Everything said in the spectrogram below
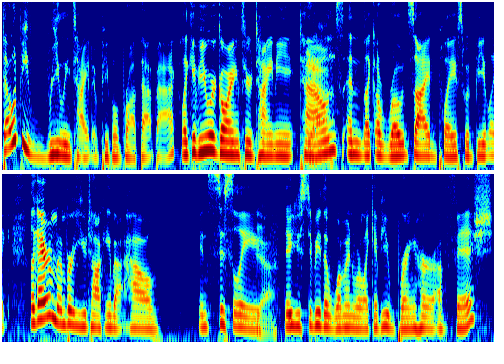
That would be really tight if people brought that back. Like if you were going through tiny towns and like a roadside place would be like like I remember you talking about how in Sicily Yeah. there used to be the woman where like if you bring her a fish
